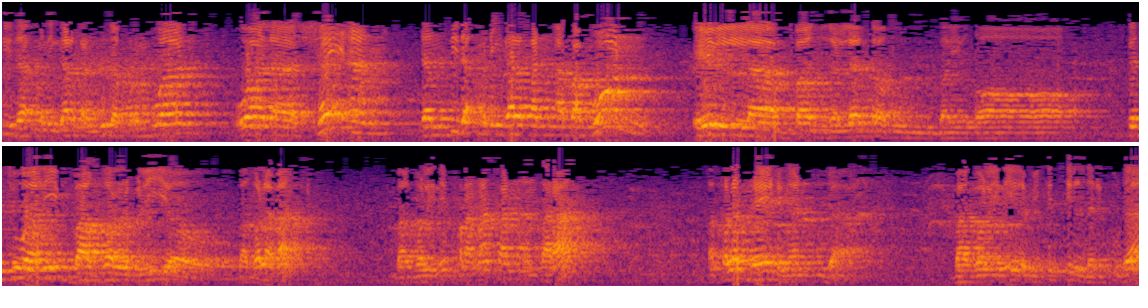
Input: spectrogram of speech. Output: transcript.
tidak meninggalkan budak perempuan, wala syai'an dan tidak meninggalkan apa pun illa baghlatahu bayda kecuali bagol beliau. Bagol apa? Bagol ini peranakan antara keledai dengan kuda. Bagol ini lebih kecil dari kuda,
